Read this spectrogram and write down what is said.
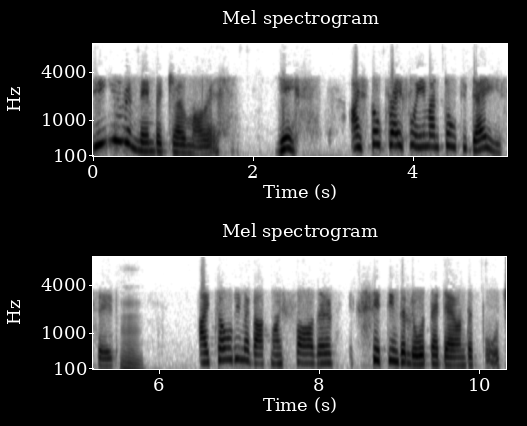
do you remember Joe Morris? Yes. I still pray for him until today, he said. Mm. I told him about my father accepting the Lord that day on the porch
